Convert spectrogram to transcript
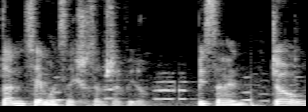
dann sehen wir uns nächsten Samstag wieder. Bis dahin, ciao.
